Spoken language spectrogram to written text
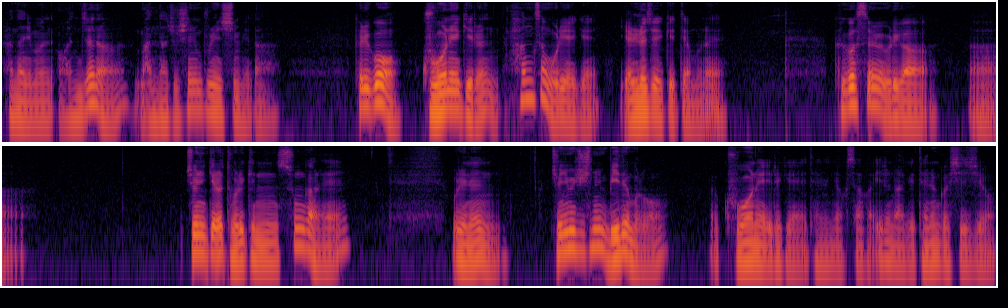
하나님은 언제나 만나 주시는 분이십니다. 그리고 구원의 길은 항상 우리에게 열려져 있기 때문에 그것을 우리가 아, 주님께로 돌이키는 순간에 우리는 주님이 주시는 믿음으로 구원에 이르게 되는 역사가 일어나게 되는 것이지요.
